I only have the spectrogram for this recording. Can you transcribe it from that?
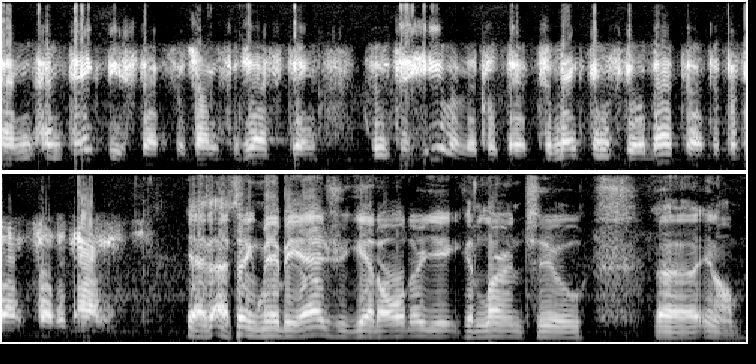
and, and take these steps, which I'm suggesting, to, to heal a little bit, to make things feel better, to prevent further damage. Yeah, I think maybe as you get older, you can learn to, uh, you know,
